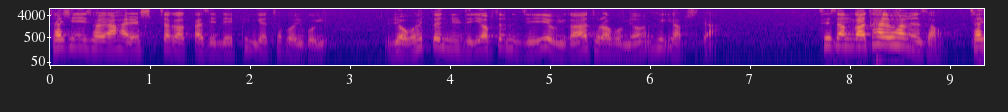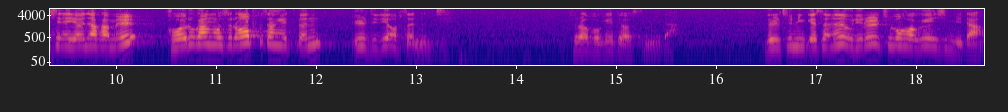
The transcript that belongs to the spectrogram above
자신이 져야 할 십자가까지 내팽개쳐 버리고 려고 했던 일들이 없었는지 우리가 돌아보며 회개합시다. 세상과 타협하면서 자신의 연약함을 거룩한 것으로 포장했던 일들이 없었는지 돌아보게 되었습니다. 늘 주님께서는 우리를 주목하고 계십니다.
